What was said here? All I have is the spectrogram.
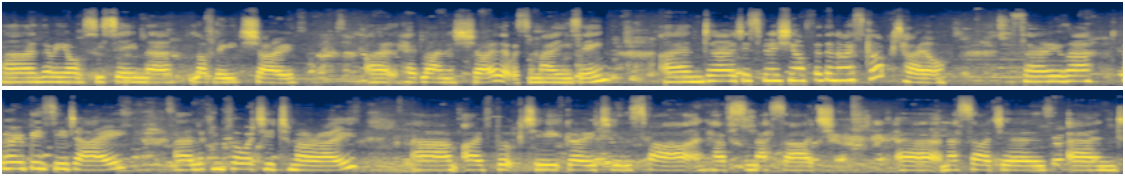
Uh, and then we obviously seen the lovely show, uh, headliners show. That was amazing, and uh, just finishing off with a nice cocktail. So uh, very busy day. Uh, looking forward to tomorrow. Um, I've booked to go to the spa and have some massage, uh, massages, and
